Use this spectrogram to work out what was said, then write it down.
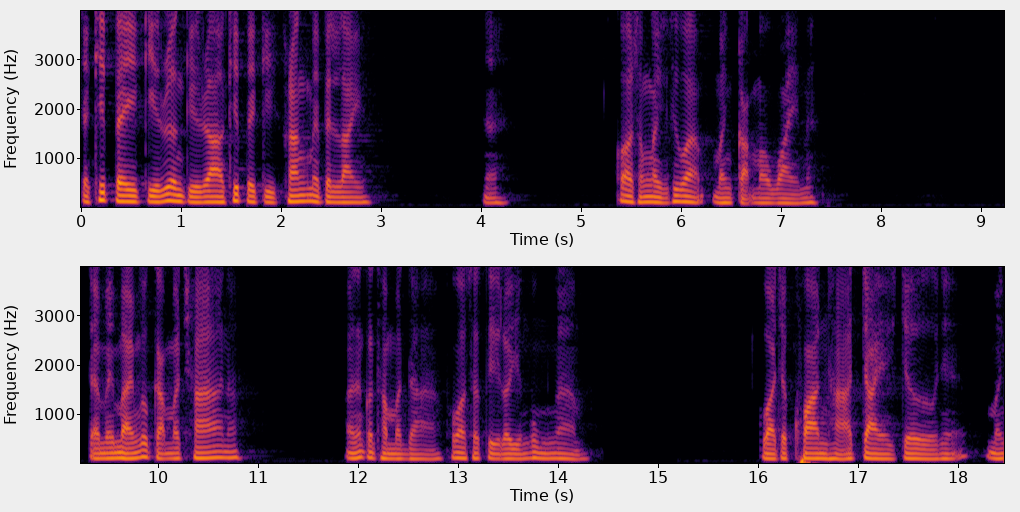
จะคิดไปกี่เรื่องกี่ราวคิดไปกี่ครั้งไม่เป็นไรนะก็สำคัญอยู่ที่ว่ามันกลับมาไวไหมแต่ใหม่ๆมันก็กลับมาช้านะอันนั้นก็ธรรมดา เพราะว่าสติเรายังงุ่มง่าม กว่าจะควานหาใจเจอเนี่ย มัน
